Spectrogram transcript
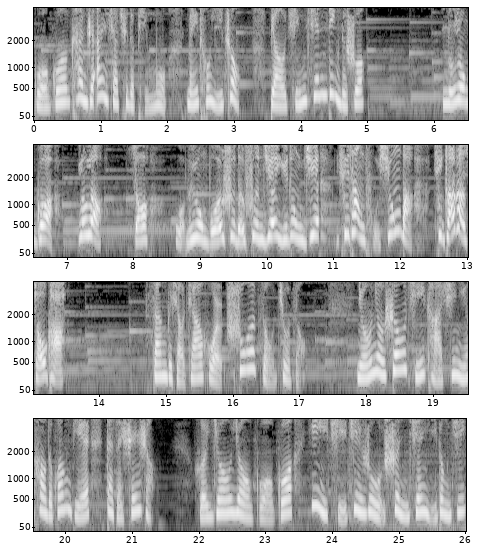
果果看着按下去的屏幕，眉头一皱，表情坚定的说：“牛牛哥，悠悠，走，我们用博士的瞬间移动机去趟土星吧，去找找小卡。”三个小家伙说走就走。牛牛收起卡西尼号的光碟，带在身上。和悠悠果果一起进入瞬间移动机，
